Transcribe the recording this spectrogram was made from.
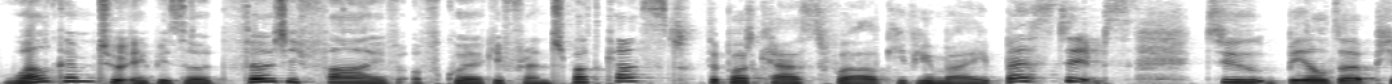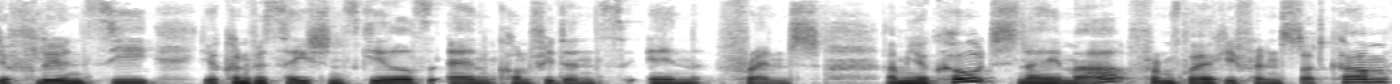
Welcome to episode 35 of Quirky French Podcast, the podcast where I'll give you my best tips to build up your fluency, your conversation skills, and confidence in French. I'm your coach, Naima from quirkyfrench.com,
